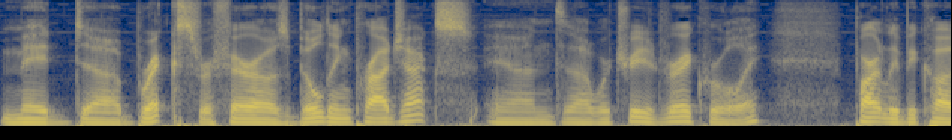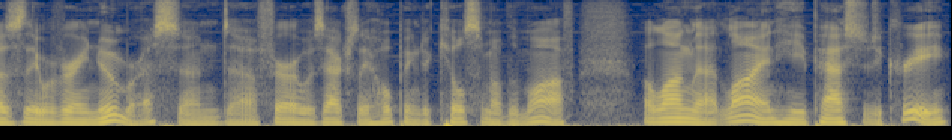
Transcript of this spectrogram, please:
made uh, bricks for Pharaoh's building projects and uh, were treated very cruelly, partly because they were very numerous and uh, Pharaoh was actually hoping to kill some of them off. Along that line, he passed a decree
